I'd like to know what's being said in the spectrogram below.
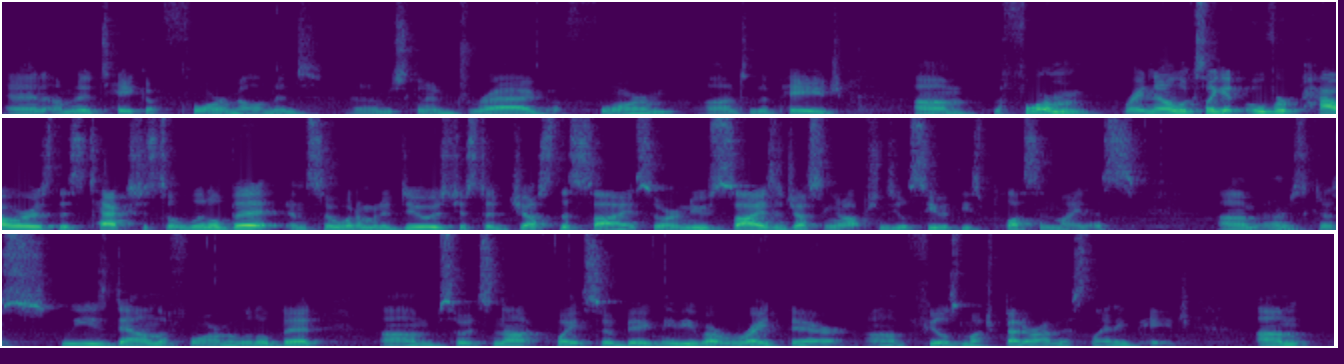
And I'm going to take a form element, and I'm just going to drag a form onto the page. Um, the form right now looks like it overpowers this text just a little bit, and so what I'm going to do is just adjust the size. So our new size adjusting options you'll see with these plus and minus. Um, and I'm just going to squeeze down the form a little bit um, so it's not quite so big. Maybe about right there um, feels much better on this landing page.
